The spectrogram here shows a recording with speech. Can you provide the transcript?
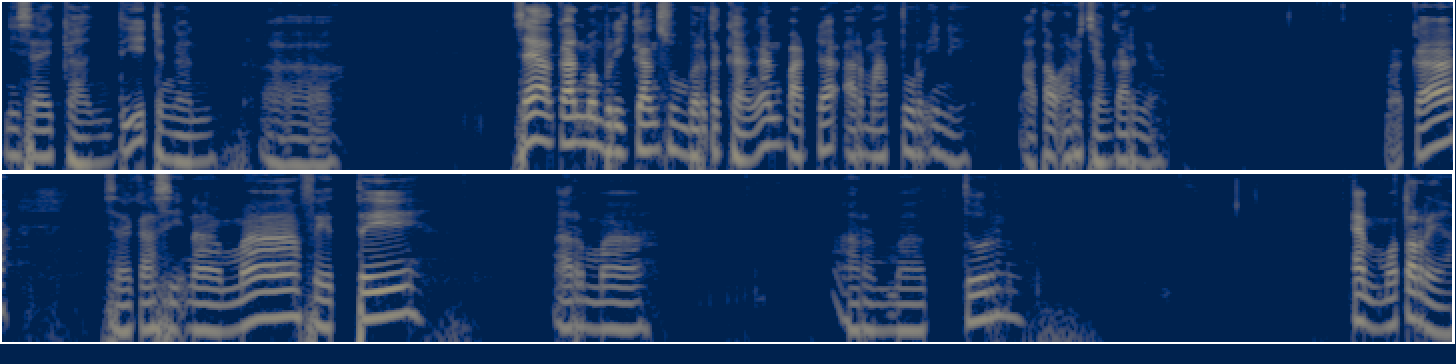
Ini saya ganti dengan uh, saya akan memberikan sumber tegangan pada armatur ini atau arus jangkarnya. Maka saya kasih nama VT arma armatur M motor ya.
